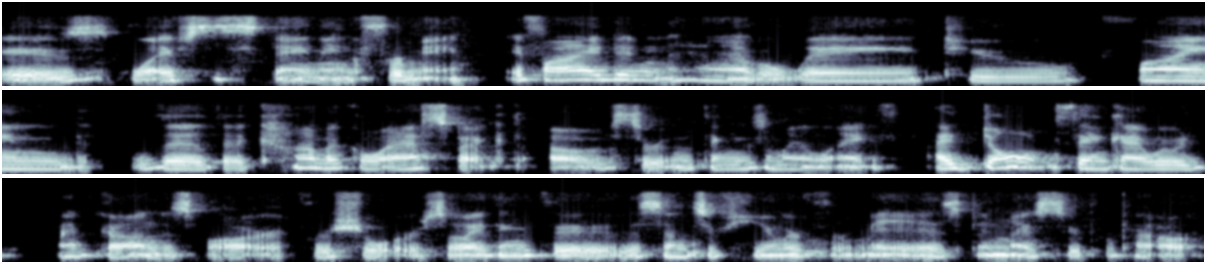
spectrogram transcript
is life sustaining for me. If I didn't have a way to find the the comical aspect of certain things in my life, I don't think I would I've gone this far for sure. So I think the, the sense of humor for me has been my superpower.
